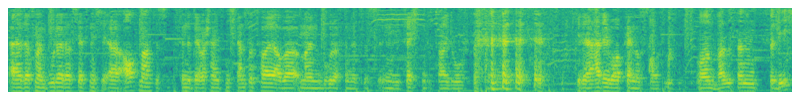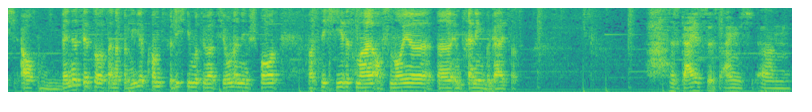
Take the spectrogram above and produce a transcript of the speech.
äh, dass mein Bruder das jetzt nicht äh, auch macht, das findet er wahrscheinlich nicht ganz so toll, aber mein Bruder findet das irgendwie Fechten total doof. Der hat überhaupt keine Lust drauf. Und was ist dann für dich, auch wenn es jetzt so aus deiner Familie kommt, für dich die Motivation an dem Sport, was dich jedes Mal aufs Neue äh, im Training begeistert? Das Geilste ist eigentlich, ähm,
